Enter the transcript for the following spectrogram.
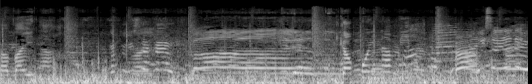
Bye-bye na. Bye. Kapoy namin. Bye.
